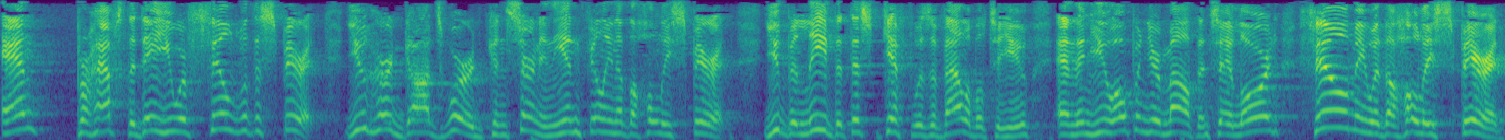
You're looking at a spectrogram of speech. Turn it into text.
And perhaps the day you were filled with the Spirit, you heard God's word concerning the infilling of the Holy Spirit. You believed that this gift was available to you, and then you open your mouth and say, Lord, fill me with the Holy Spirit.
